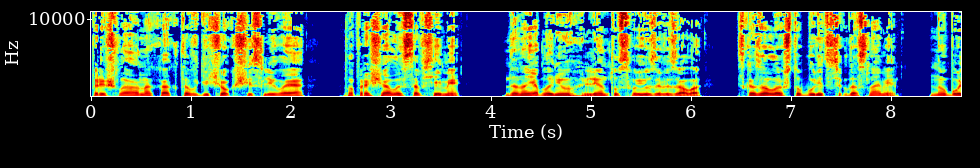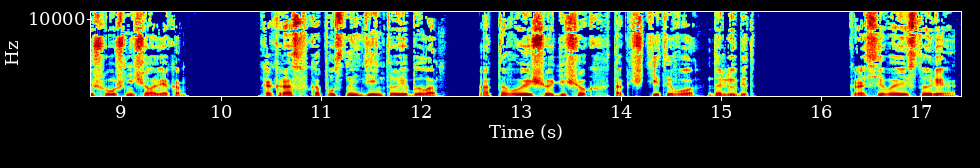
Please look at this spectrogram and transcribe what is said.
Пришла она как-то в дючок счастливая, попрощалась со всеми, да на яблоню ленту свою завязала, сказала, что будет всегда с нами, но больше уж не человеком. Как раз в капустный день то и было. Оттого еще дичок так чтит его, да любит. Красивая история.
